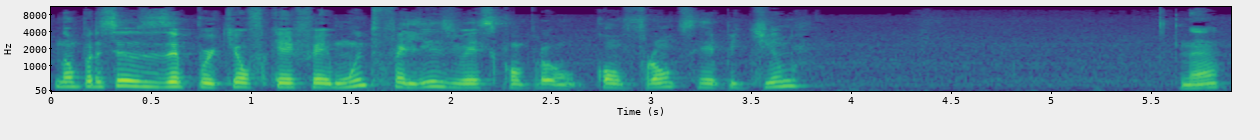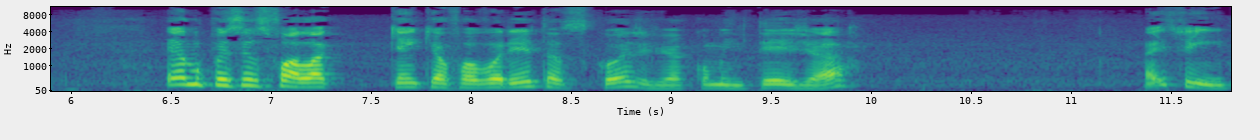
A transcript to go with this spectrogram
Não preciso dizer porque eu fiquei muito feliz de ver esse confronto se repetindo. Né? Eu não preciso falar quem que é o favorito, as coisas, já comentei já. Mas enfim,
